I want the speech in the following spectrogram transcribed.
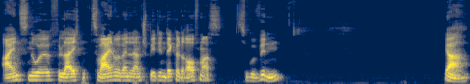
1-0, vielleicht 2-0, wenn du dann spät den Deckel drauf machst, zu gewinnen. Ja,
